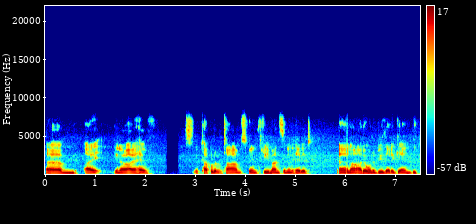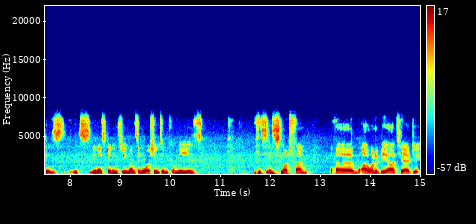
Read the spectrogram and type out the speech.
Um, I, you know, I have a couple of times spent three months in an edit, and I, I don't want to do that again because it's, you know, spending three months in Washington for me is, it's, it's not fun. Um, I want to be out here doing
